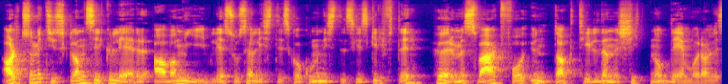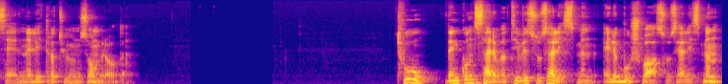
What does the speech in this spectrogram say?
Alt som i Tyskland sirkulerer av angivelige sosialistiske og kommunistiske skrifter, hører med svært få unntak til denne skitne og demoraliserende litteraturens område. 2. Den konservative sosialismen, eller bourgeois-sosialismen.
